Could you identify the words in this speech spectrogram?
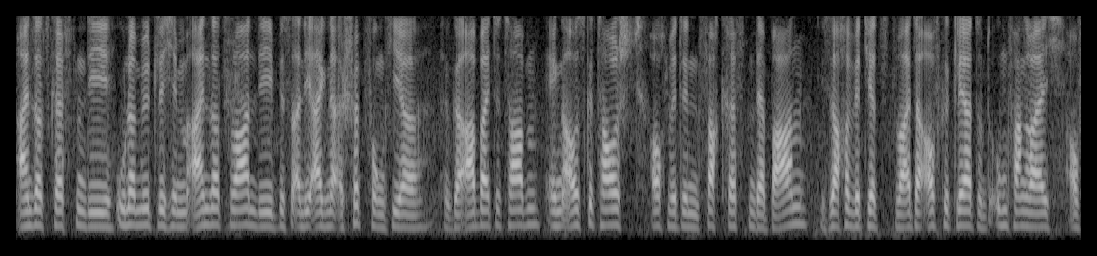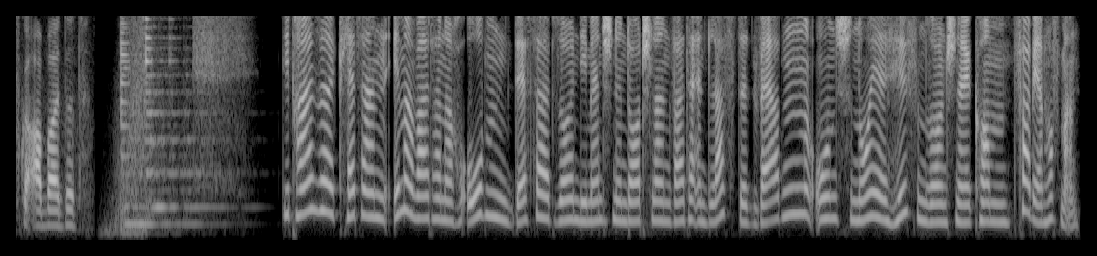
Einsatzkräften, die unermüdlich im Einsatz waren, die bis an die eigene Erschöpfung hier gearbeitet haben, eng ausgetauscht, auch mit den Fachkräften der Bahn. Die Sache wird jetzt weiter aufgeklärt und umfangreich aufgearbeitet. Die Preise klettern immer weiter nach oben, deshalb sollen die Menschen in Deutschland weiter entlastet werden und neue Hilfen sollen schnell kommen. Fabian Hoffmann.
